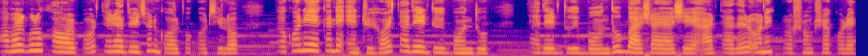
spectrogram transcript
খাবারগুলো খাওয়ার পর তারা দুইজন গল্প করছিল। তখনই এখানে এন্ট্রি হয় তাদের দুই বন্ধু। তাদের দুই বন্ধু বাসায় আসে আর তাদের অনেক প্রশংসা করে।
